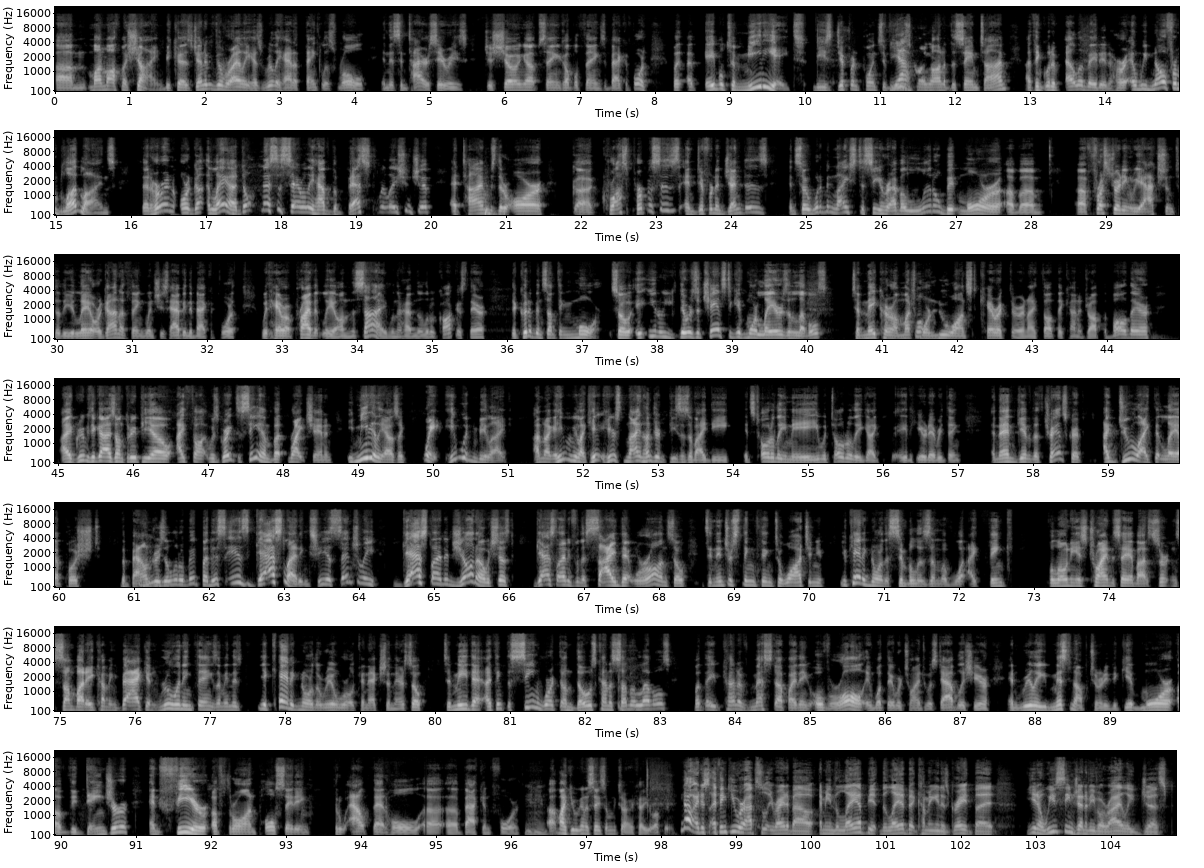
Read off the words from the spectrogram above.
um, Mon Mothma shine because Genevieve O'Reilly has really had a thankless role in this entire series, just showing up, saying a couple things back and forth, but uh, able to mediate these different points of views yeah. going on at the same time. I think would have elevated her. And we know from Bloodlines that her and, Orga- and Leia don't necessarily have the best relationship. At times, there are uh, cross purposes and different agendas. And so it would have been nice to see her have a little bit more of a, a frustrating reaction to the Leia Organa thing when she's having the back and forth with Hera privately on the side when they're having the little caucus there. There could have been something more. So, it, you know, there was a chance to give more layers and levels to make her a much more nuanced character. And I thought they kind of dropped the ball there. I agree with you guys on 3PO. I thought it was great to see him, but right, Shannon. Immediately I was like, wait, he wouldn't be like, I'm not. He would be like, here's 900 pieces of ID. It's totally me. He would totally like adhere to everything, and then give the transcript. I do like that Leia pushed the mm-hmm. boundaries mm-hmm. a little bit, but this is gaslighting. She essentially gaslighted Jonah, which just gaslighting for the side that we're on. So it's an interesting thing to watch, and you you can't ignore the symbolism of what I think Filoni is trying to say about a certain somebody coming back and ruining things. I mean, there's you can't ignore the real world connection there. So to me that I think the scene worked on those kind of subtle levels, but they kind of messed up, I think, overall in what they were trying to establish here and really missed an opportunity to give more of the danger and fear of Thrawn pulsating throughout that whole uh, uh, back and forth. Mm-hmm. Uh, Mike, you were going to say something. Sorry, I cut you off. There. No, I just I think you were absolutely right about. I mean, the Leia bit, the Leia bit coming in is great, but you know we've seen Genevieve O'Reilly just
